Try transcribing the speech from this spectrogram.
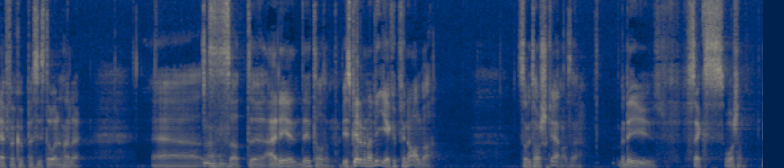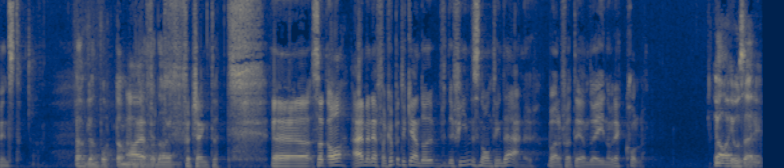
FA-cupen sista åren heller. Eh, Så att, eh, nej det, är- det är ett tag sedan. Vi spelade med någon ligacupfinal va? Som vi torskade eller så här. Men det är ju sex år sedan minst. Jag har glömt bort dem. Ja, jag för, förträngt det. Eh, så att ja, nej, men FA-cupen tycker jag ändå det finns någonting där nu. Bara för att det ändå är inom räckhåll. Ja, jo så är det ju.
